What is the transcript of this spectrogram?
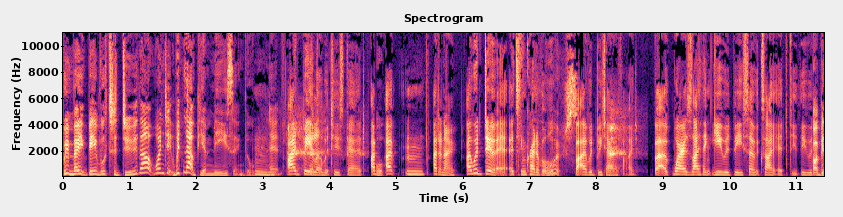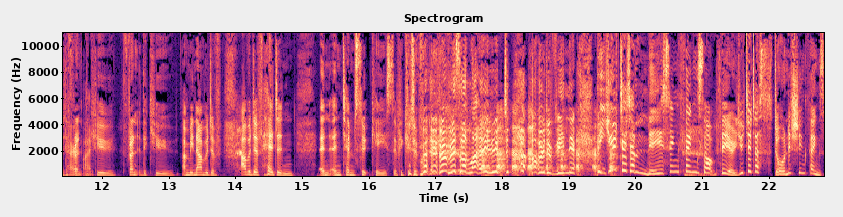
we might be able to do that one day. Wouldn't that be amazing, though? Wouldn't it? I'd be a little bit too scared. I, Well- I, mm, I don't know. I would do it. It's incredible. course. But I would be terrified. But uh, whereas I think you would be so excited that you would I'd be be the front of the queue, front of the queue. I mean, I would have, I would have hidden in, in Tim's suitcase if he could have, if was allowed. I would have been there. But you did amazing things up there. You did astonishing things.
